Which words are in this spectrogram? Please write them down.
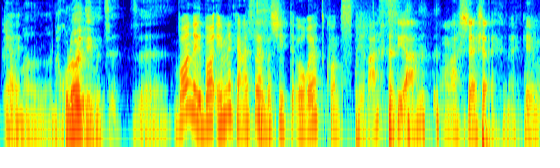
כלומר, אנחנו לא יודעים את זה. זה... בואו, בוא, אם ניכנס לאיזושהי תיאוריית קונספירציה, מה ש... כאילו,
